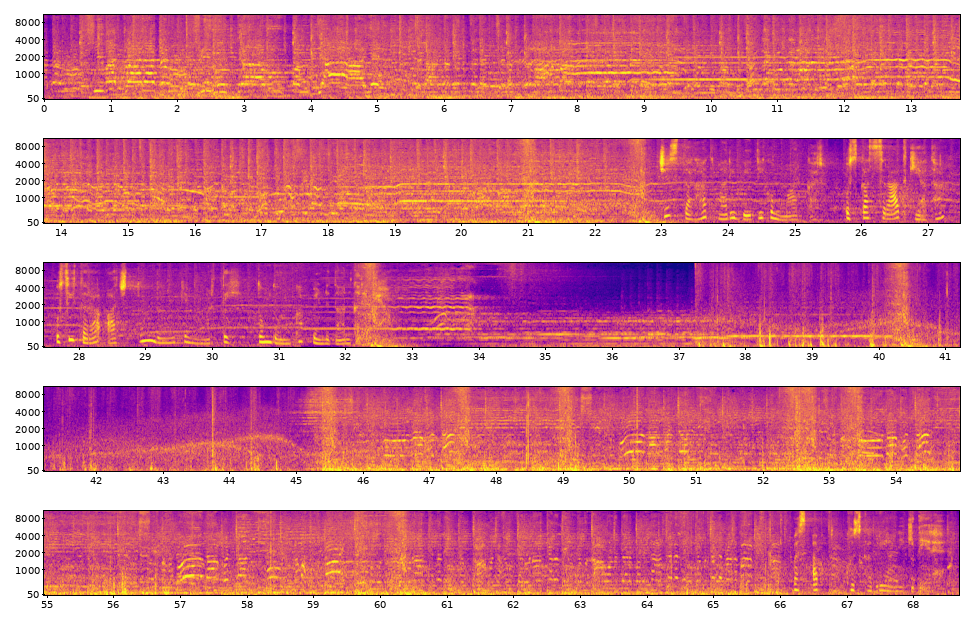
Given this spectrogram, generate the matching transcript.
जिस तरह तुम्हारी बेटी को मारकर उसका श्राद्ध किया था, उसी तरह आज तुम दोनों के मरते ही तुम दोनों का पिंडदान करेंगे। हम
